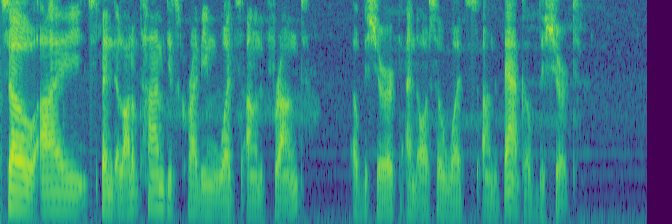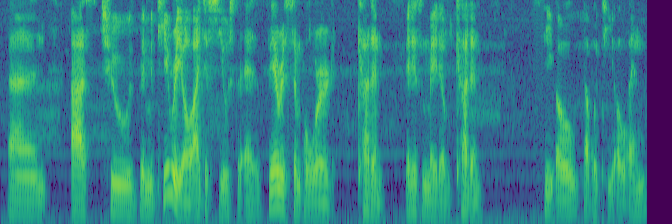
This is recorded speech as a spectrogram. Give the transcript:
So I spend a lot of time describing what's on the front of the shirt and also what's on the back of the shirt. And as to the material, I just used a very simple word, cotton. It is made of cotton. C O T T O N.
